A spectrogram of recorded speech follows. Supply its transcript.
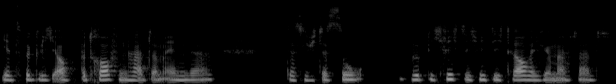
jetzt wirklich auch betroffen hat am Ende, dass mich das so wirklich richtig, richtig traurig gemacht hat.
